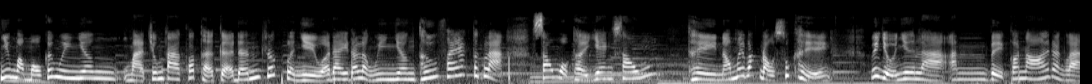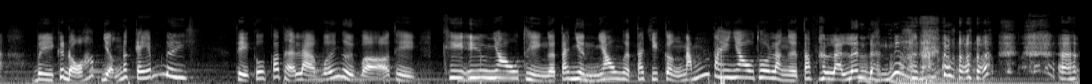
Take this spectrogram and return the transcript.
Nhưng mà một cái nguyên nhân mà chúng ta có thể kể đến rất là nhiều ở đây đó là nguyên nhân thứ phát tức là sau một thời gian sống thì nó mới bắt đầu xuất hiện. Ví dụ như là anh Việt có nói rằng là vì cái độ hấp dẫn nó kém đi thì cô có thể là với người vợ thì khi yêu nhau thì người ta nhìn nhau người ta chỉ cần nắm tay nhau thôi là người ta là lên đỉnh rồi đấy À,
